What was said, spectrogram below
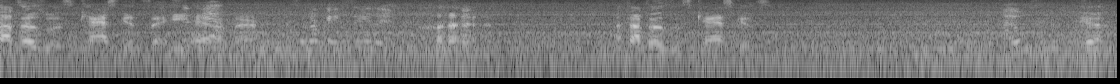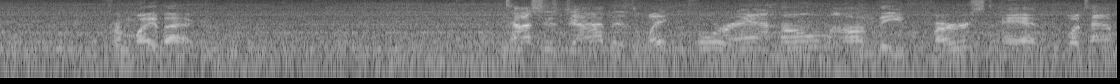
I thought those was caskets that he had on there. I said, okay, see you then. I thought those was caskets. Those? Yeah, from way back. Tasha's job is waiting for her at home on the first at what time?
